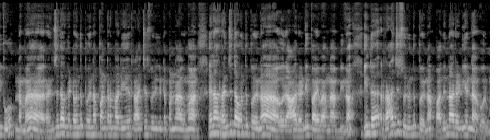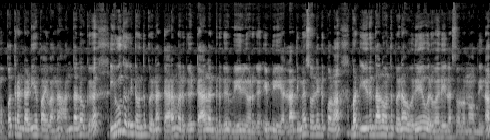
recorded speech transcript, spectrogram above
இப்போ நம்ம ரஞ்சிதா கிட்ட வந்து பார்த்தீங்கன்னா பண்ற மாதிரியே ராஜேஸ்வரி கிட்ட பண்ண ஆகுமா? ஏன்னா ரஞ்சிதா வந்து பார்த்தீங்கன்னா ஒரு ஆறு அடி பாய்வாங்க அப்படின்னா இந்த ராஜேஸ்வரி வந்து பார்த்தீங்கன்னா பதினாறு அடி என்ன ஒரு முப்பத்தி ரெண்டு அடியை பாய்வாங்க. அந்த அளவுக்கு இவங்க கிட்ட வந்து பார்த்தீங்கன்னா திறமை இருக்கு டேலண்ட் இருக்கு வீரியம் இருக்கு. இப்படி எல்லாத்தையுமே சொல்லிட்டு போகலாம் பட் இருந்தாலும் வந்து பார்த்தீங்கன்னா ஒரே ஒரு வரியில சொல்லணும் அப்படின்னா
